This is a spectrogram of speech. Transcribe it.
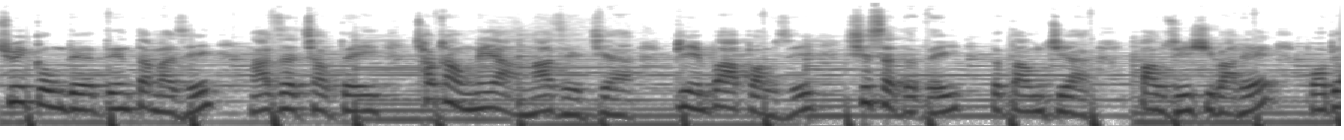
ရွှေကုန်တဲ့အသင်းတတ်မှတ်စေ56သိန်း6250ကျပ်ပြင်ပပေါက်စေ83သိန်း1000ကျပ်ပေါက်ဈေးရှိပါတယ်ပေါ်ပြ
